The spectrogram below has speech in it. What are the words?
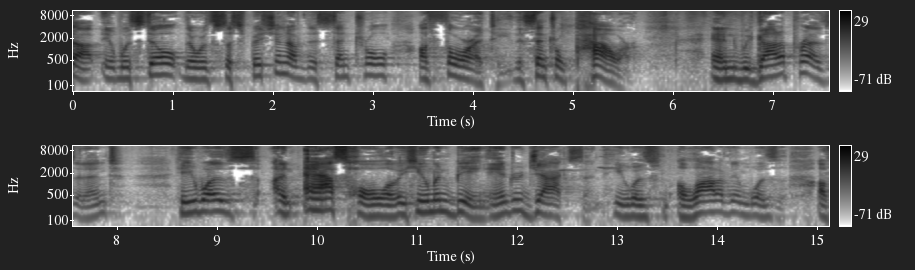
up. It was still there was suspicion of the central authority, the central power, and we got a president he was an asshole of a human being, Andrew Jackson. He was, a lot of him was a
